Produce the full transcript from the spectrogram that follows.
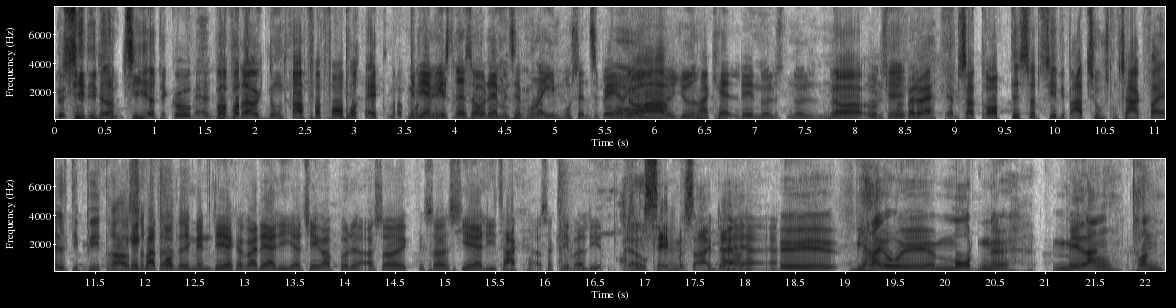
nu siger de noget om 10 og det går. Hvorfor er der jo ikke nogen, der har for- forberedt mig Men på det, jeg er mest stresset over, det er, at min telefon er 1% tilbage, Nå. og øh, jøden har kaldt det 0, 0, 0, Nå, okay. Ved du hvad? Jamen, så drop det. Så siger vi bare tusind tak for alle de bidrag. Jeg kan ikke bare droppe det, men det jeg kan gøre, det er, at jeg tjekker op på det, og så, så siger jeg lige tak, og så klipper jeg lige ind. Det er sat med sejt der. Ja, ja, ja. Øh, vi har jo øh, Morten øh, Melanton,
